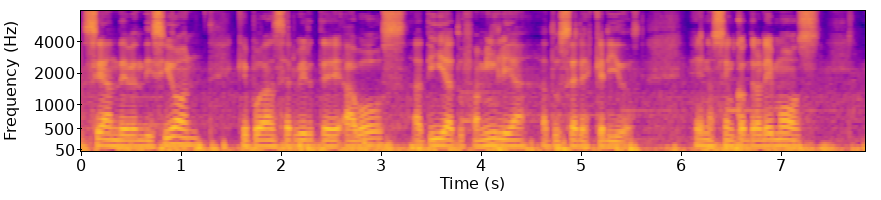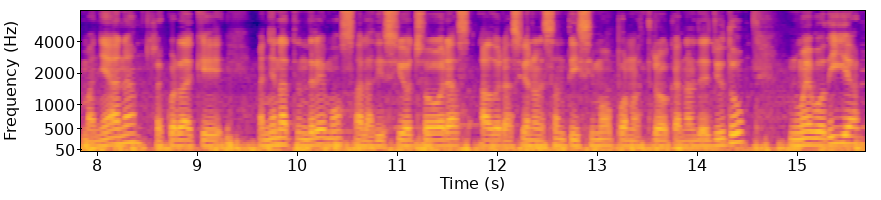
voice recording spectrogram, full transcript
sean de bendición, que puedan servirte a vos, a ti, a tu familia, a tus seres queridos. Eh, nos encontraremos mañana. Recuerda que mañana tendremos a las 18 horas adoración al Santísimo por nuestro canal de YouTube. Nuevo día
